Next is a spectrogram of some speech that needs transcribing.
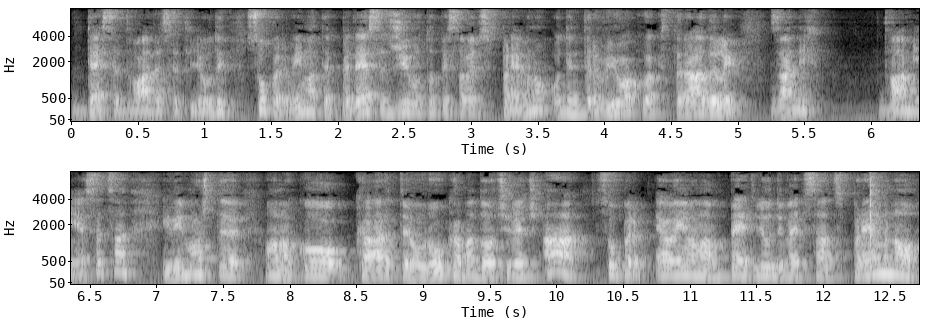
10-20 ljudi, super, vi imate 50 životopisa već spremno od intervjua kojeg ste radili zadnjih dva mjeseca i vi možete ono ko karte u rukama doći i reći a super, evo imam vam pet ljudi već sad spremno,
